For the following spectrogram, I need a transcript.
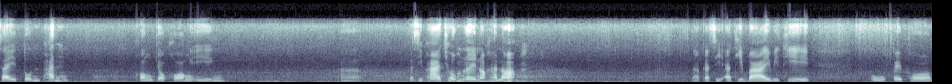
ใส่ต้นพันธุ์ของเจ้าของเองอ่ากสิพาชมเลยเนาะค่ะเนาะแล้วกสิอธิบายวิธีปลูกไปพร้อม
